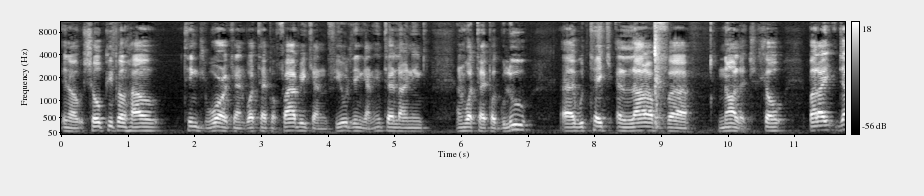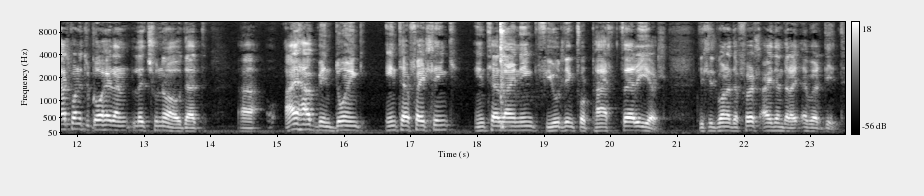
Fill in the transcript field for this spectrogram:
you know show people how things work and what type of fabric and fusing and interlining and what type of glue uh, would take a lot of uh, knowledge. So, but I just wanted to go ahead and let you know that uh, I have been doing interfacing, interlining, fusing for past 30 years. This is one of the first items that I ever did.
